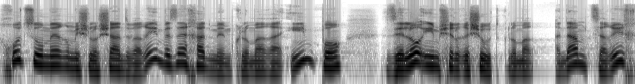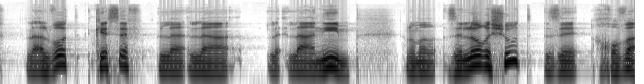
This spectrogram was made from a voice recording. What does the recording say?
חוץ, הוא אומר, משלושה דברים, וזה אחד מהם. כלומר, האם פה זה לא אם של רשות. כלומר, אדם צריך להלוות כסף לעניים. כלומר, זה לא רשות, זה חובה.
